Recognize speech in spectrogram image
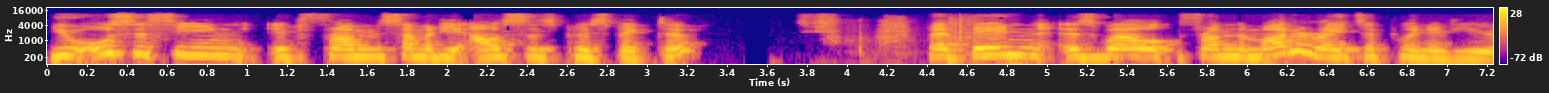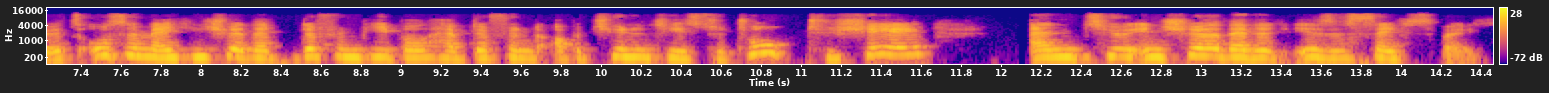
You're also seeing it from somebody else's perspective. But then, as well, from the moderator point of view, it's also making sure that different people have different opportunities to talk, to share, and to ensure that it is a safe space.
